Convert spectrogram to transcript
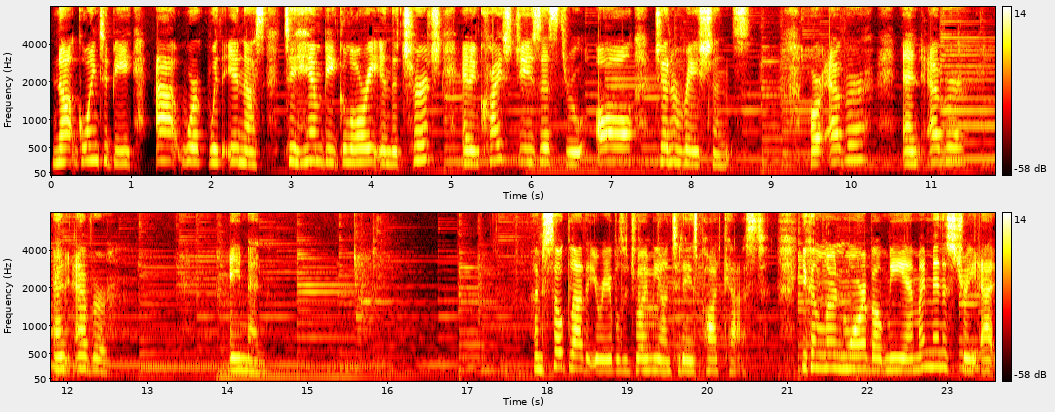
not going to be at work within us. To Him be glory in the church and in Christ Jesus through all generations, forever and ever and ever. Amen. I'm so glad that you were able to join me on today's podcast. You can learn more about me and my ministry at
